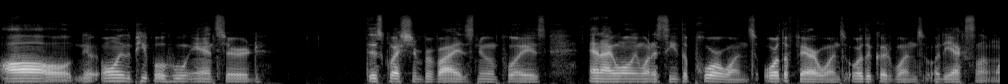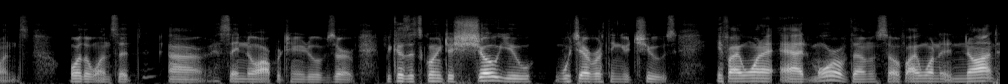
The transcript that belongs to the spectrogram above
all, you know, only the people who answered this question provides new employees, and I only want to see the poor ones, or the fair ones, or the good ones, or the excellent ones, or the ones that uh, say no opportunity to observe because it's going to show you whichever thing you choose. If I want to add more of them, so if I want to not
